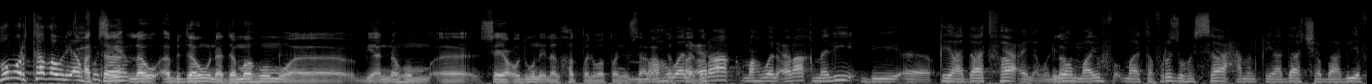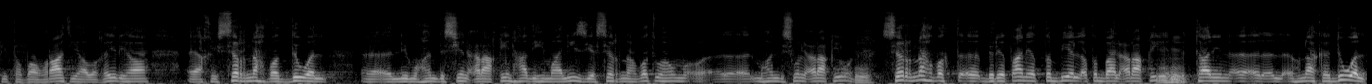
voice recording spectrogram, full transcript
هم ارتضوا لأنفسهم. حتى لو أبدوا ندمهم وبأنهم سيعودون إلى الخط الوطني أستاذ ما هو العراق ما هو العراق مليء بقيادات فاعلة. واليوم نعم. ما يف ما تفرزه الساحة من قيادات شبابية في تظاهراتها وغيرها. يا أخي سر نهضة الدول لمهندسين عراقيين. هذه ماليزيا سر نهضتها آه، المهندسون العراقيون. سر نهضة آه، بريطانيا الطبية للأطباء العراقيين. بالتالي هناك دول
